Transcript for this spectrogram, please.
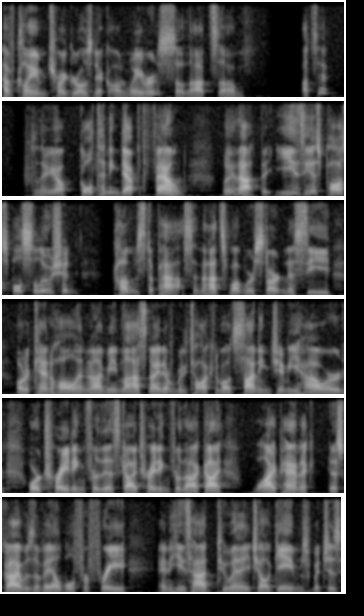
have claimed Troy Grosenick on waivers. So that's um, that's it. So there you go. Goaltending depth found. Look at that. The easiest possible solution comes to pass. And that's what we're starting to see Oh, out of Ken Holland. And I mean, last night everybody talking about signing Jimmy Howard or trading for this guy, trading for that guy. Why panic? This guy was available for free and he's had two NHL games, which is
